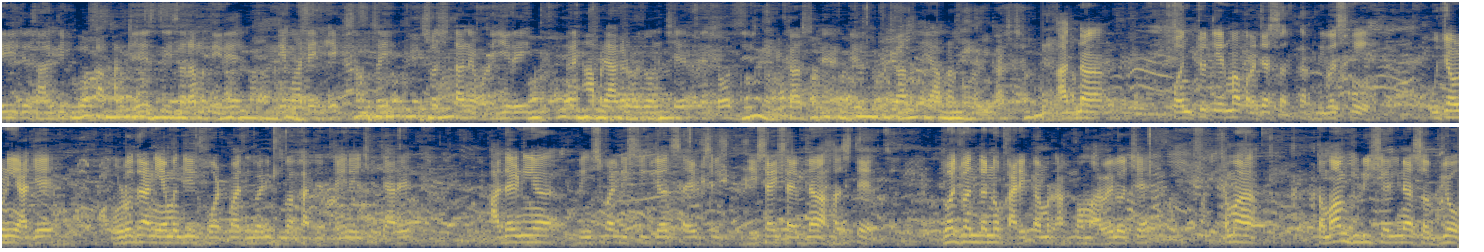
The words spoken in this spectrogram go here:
એ રીતે શાંતિપૂર્વક આખા દેશની સલામતી રહે, એ માટે એક થઈ સ્વચ્છતાને વળગી રહી. અને આપણે આગળ વધવાનું છે અને તો દેશનો વિકાસ અને દેશનો વિકાસ એ આપણા સૌનો વિકાસ છે. આજના પંચોતેરમાં પ્રજાસત્તાક દિવસની ઉજવણી આજે વડોદરા નિયમનજી કોર્ટમાં દિવાળીપુરા ખાતે થઈ રહી છે. ત્યારે આદરણીય પ્રિન્સિપાલ ડિસ્ટ્રિક્ટ જજ સાહેબ શ્રી દેસાઈ સાહેબના હસ્તે ધ્વજવંદનનો કાર્યક્રમ રાખવામાં આવેલો છે. એમાં તમામ જ્યુડિશિયરીના સભ્યો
